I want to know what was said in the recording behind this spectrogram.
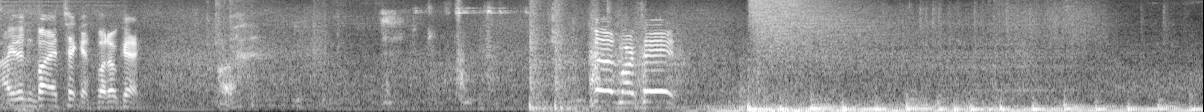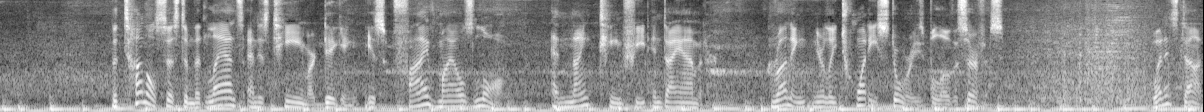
I didn't buy a ticket, but okay. Good, Martine. The tunnel system that Lance and his team are digging is five miles long and 19 feet in diameter, running nearly 20 stories below the surface. When it's done,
